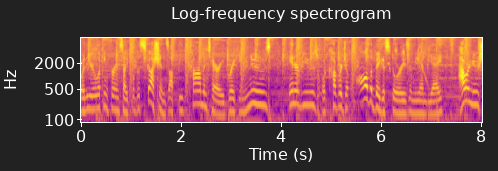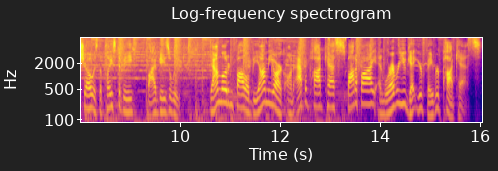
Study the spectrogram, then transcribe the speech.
Whether you're looking for insightful discussions, upbeat commentary, breaking news, interviews, or coverage of all the biggest stories in the NBA, our new show is the place to be five days a week. Download and follow Beyond the Arc on Apple Podcasts, Spotify, and wherever you get your favorite podcasts.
